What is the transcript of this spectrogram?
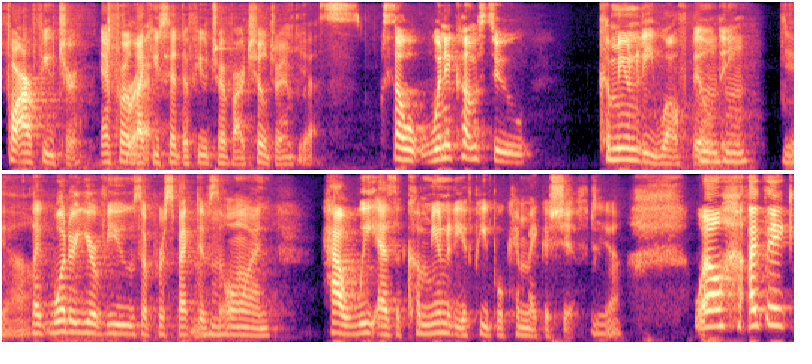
for our future and for like you said the future of our children yes. so when it comes to community wealth building Mhm. Yeah. like what are your views or perspectives Mhm. on how we as a community of people can make a shift Yeah. Well, I think,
